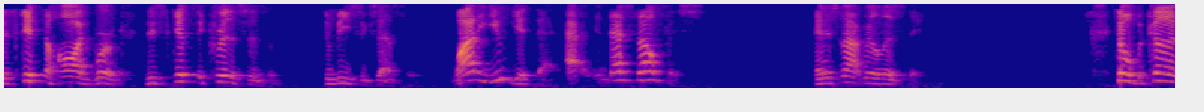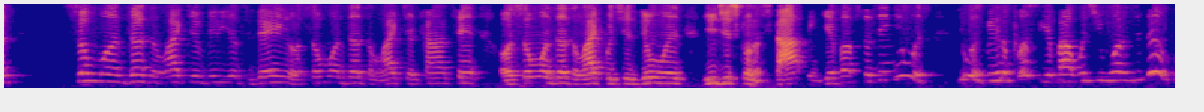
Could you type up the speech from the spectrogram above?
To skip the hard work, to skip the criticism, to be successful. Why do you get that? That's selfish. And it's not realistic. So because someone doesn't like your video today or someone doesn't like your content or someone doesn't like what you're doing, you're just going to stop and give up. So then you was you was being a pussy about what you wanted to do.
